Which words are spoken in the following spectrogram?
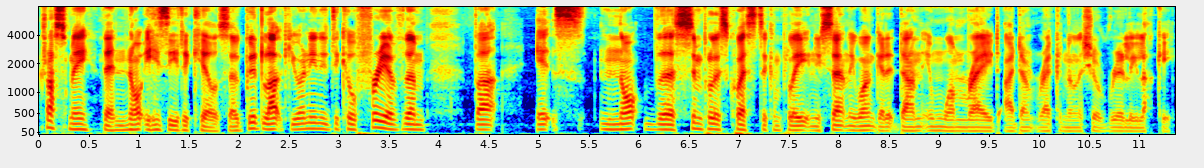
Trust me, they're not easy to kill. So good luck. You only need to kill three of them, but it's not the simplest quest to complete, and you certainly won't get it done in one raid. I don't reckon unless you're really lucky.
